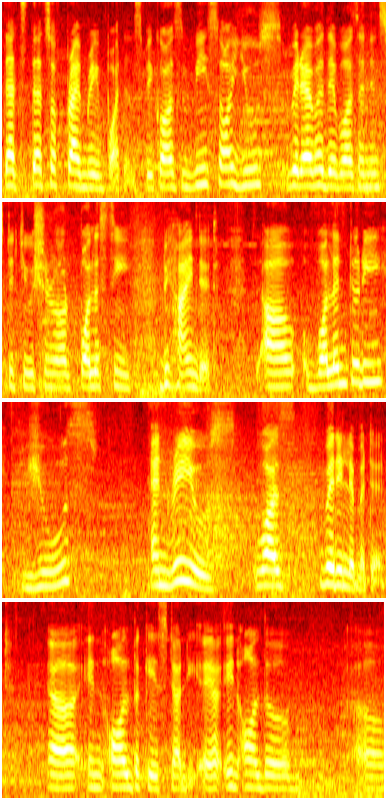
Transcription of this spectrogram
That's, that's of primary importance because we saw use wherever there was an institution or policy behind it. Uh, voluntary use and reuse was very limited in all the case study, uh, in all the uh,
